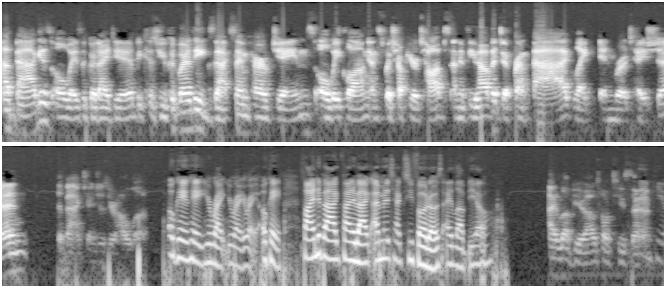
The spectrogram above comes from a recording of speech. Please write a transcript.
a bag is always a good idea because you could wear the exact same pair of jeans all week long and switch up your tops. And if you have a different bag, like in rotation, the bag changes your whole look. Okay, okay, you're right, you're right, you're right. Okay, find a bag, find a bag. I'm gonna text you photos. I love you. I love you. I'll talk to you soon. Thank you,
